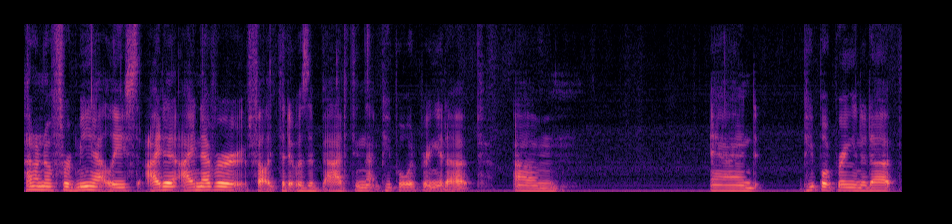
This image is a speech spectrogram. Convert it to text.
I don't know. For me, at least, I didn't. I never felt like that it was a bad thing that people would bring it up. Um, and people bringing it up,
